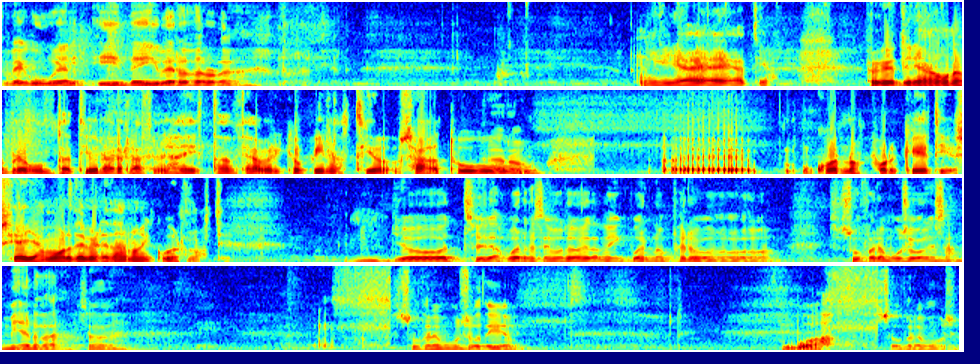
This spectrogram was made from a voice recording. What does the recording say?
de Google y de Iberdrola. Ya, ya, ya, tío. Pero yo tenía una pregunta, tío, las relaciones a distancia, a ver qué opinas, tío. O sea, tú... Claro. eh, cuernos, ¿por qué, tío? Si hay amor de verdad, no hay cuernos, tío. Yo estoy de acuerdo, se me que también cuernos, pero sufre mucho con esas mierdas, ¿sabes? Sufre mucho, tío. Buah. Sufre mucho.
